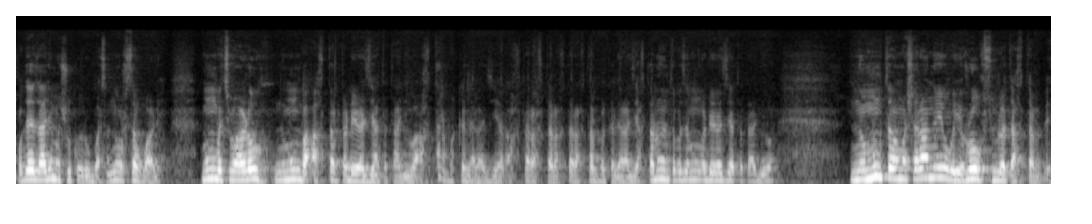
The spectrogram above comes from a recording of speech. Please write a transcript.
خدای ظالم شکر وباسه نور څه غواړي مونږ به چواړو نو مونږ به اختر ته ډیره زیاته تادی و اختر به کله راځي اختر اختر اختر اختر به کله راځي اخترونه ته به زمونږ ډیره زیاته تادی و نو مونږ ته مشران وي روغ صورت اختر دی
